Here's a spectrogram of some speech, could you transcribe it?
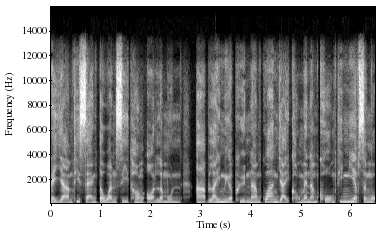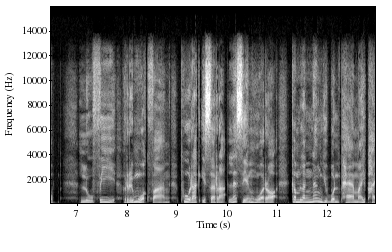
นยามที่แสงตะวันสีทองอ่อนละมุน อาบไล้เหนือผืนน้ำกว้างใหญ่ของแม่น้ำโขงที่เงียบสงบ ลูฟี่หรือหมวกฟาง ผู้รักอิสระและเสียงหัวเราะกำลังนั่งอยู่บนแพไม้ไผ่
